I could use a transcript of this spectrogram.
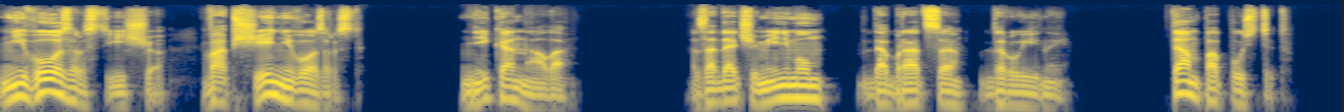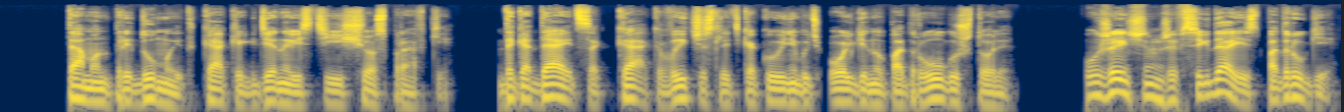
Не возраст еще, вообще не возраст. Ни канала. Задача минимум — добраться до руины. Там попустит. Там он придумает, как и где навести еще справки. Догадается, как вычислить какую-нибудь Ольгину подругу, что ли. У женщин же всегда есть подруги,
